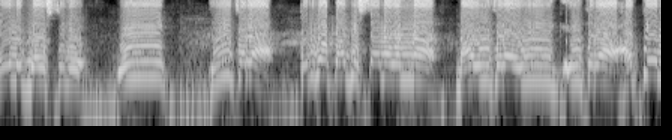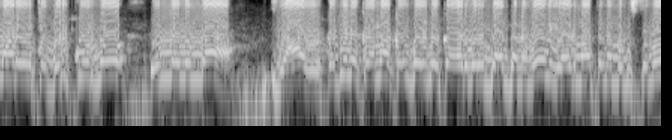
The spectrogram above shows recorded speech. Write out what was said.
ಹೇಳಿ ಬಯಸ್ತೀನಿ. ಈ ಈ ತರ ತಿರ್ಗಾ ಪಾಕಿಸ್ತಾನವನ್ನ ನಾವು ಈ ತರ, ಈ ಈ ತರ ಹತ್ಯೆ ಮಾಡೋದಕ್ಕೆ ಬರ್ಕೂಡ್ದು ಇನ್ಮೇಲಿಂದ ಯಾವ ಕಠಿಣ ಕ್ರಮ ಕೈಗೊಳ್ಬೇಕು ಅವ್ರ ವಿರುದ್ಧ ಅಂತ ಹೇಳಿ ಎರಡು ಮಾತನ್ನ ಮುಗಿಸ್ತೀನಿ.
